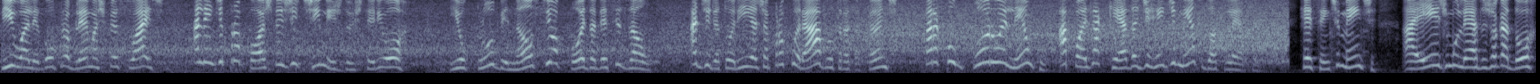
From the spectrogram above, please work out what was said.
Bill alegou problemas pessoais, além de propostas de times do exterior. E o clube não se opôs à decisão. A diretoria já procurava outro atacante para compor o elenco após a queda de rendimento do atleta. Recentemente, a ex-mulher do jogador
